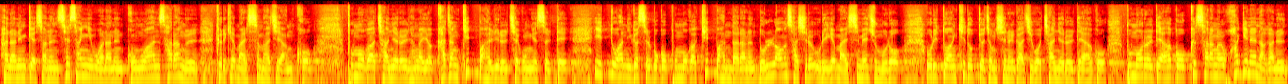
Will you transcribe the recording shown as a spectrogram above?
하나님께서는 세상이 원하는 공허한 사랑을 그렇게 말씀하지 않고 부모가 자녀를 향하여 가장 기뻐할 일을 제공했을 때 이 또한 이것을 보고 부모가 기뻐한다라는 놀 놀라운 사실을 우리에게 말씀해 주므로 우리 또한 기독교 정신을 가지고 자녀를 대하고 부모를 대하고 그 사랑을 확인해 나가는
